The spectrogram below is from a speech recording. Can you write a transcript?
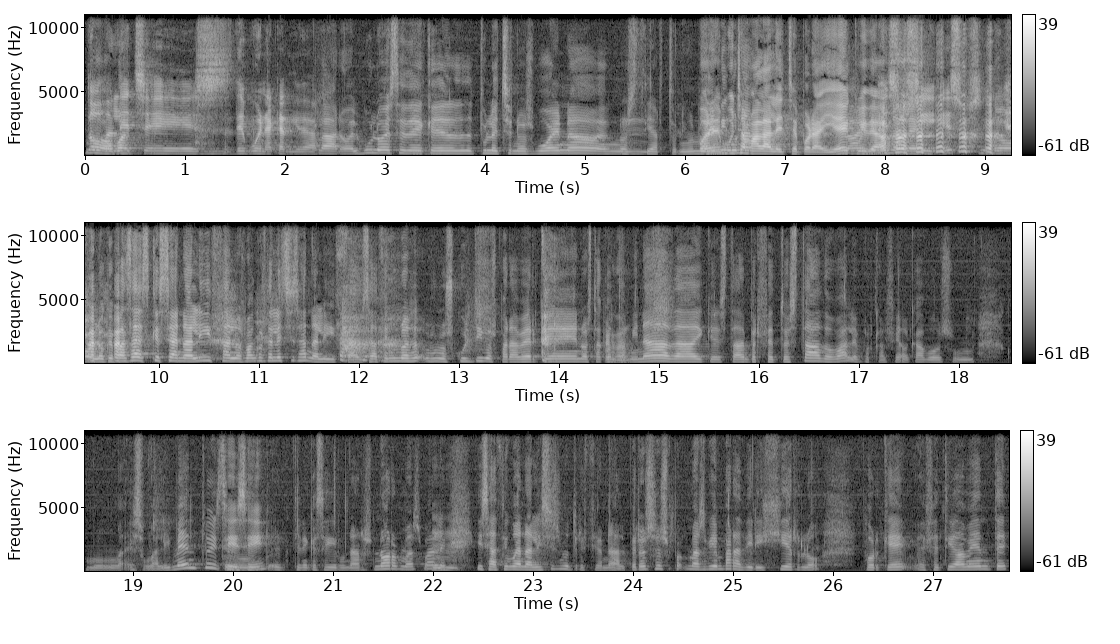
Toda leche es de buena calidad. Claro, el bulo ese de que tu leche no es buena no es mm. cierto. bueno, hay, mucha mala leche por ahí, ¿eh? Cuidado. sí, eso sí. No, lo que pasa es que se analiza, en los bancos de leche se analizan, se hacen unos, unos cultivos para ver que no está contaminada y que está en perfecto estado, ¿vale? Porque al fin y al cabo es un, como es un alimento y tiene, que seguir unas normas, ¿vale? Y se hace un análisis nutricional, pero eso es más bien para dirigirlo, porque efectivamente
